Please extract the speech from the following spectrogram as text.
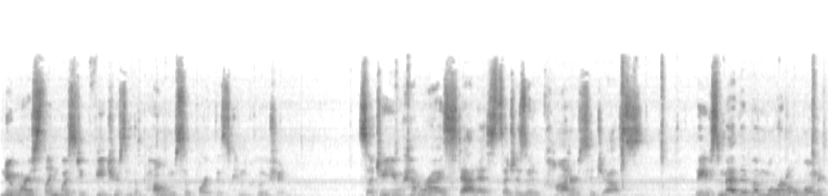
Numerous linguistic features of the poem support this conclusion. Such a euhemerized status, such as O'Connor suggests, leaves Medb a mortal woman,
